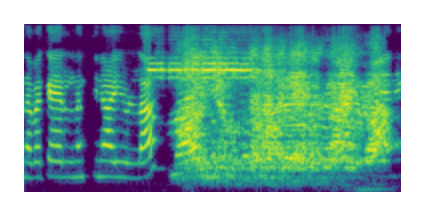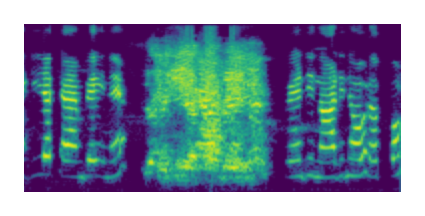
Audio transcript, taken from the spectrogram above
നവകേരളത്തിനായുള്ള ജനകീയ ക്യാമ്പയിന് വേണ്ടി നാടിനോടൊപ്പം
